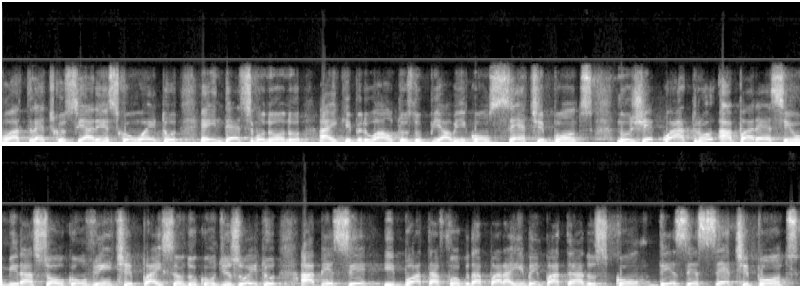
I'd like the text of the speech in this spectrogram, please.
o Atlético Cearense com oito, em 19 a equipe do Altos do Piauí com sete pontos. No G4 aparecem o Mirassol com 20, Paysandu com 18, ABC e Botafogo da Paraíba empatados com 17 pontos.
